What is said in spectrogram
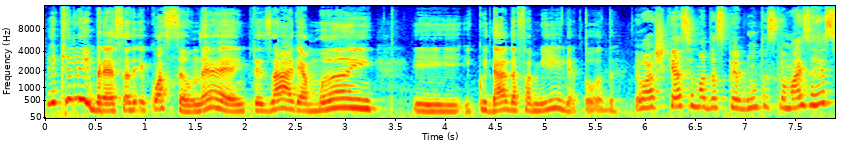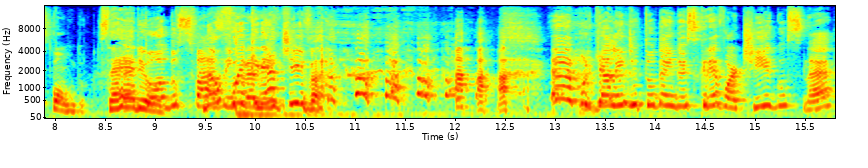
equilibra essa equação, né? Empresária, mãe e, e, cuidar da família toda? Eu acho que essa é uma das perguntas que eu mais respondo. Sério? É, todos fazem. Não fui criativa. além de tudo, ainda escrevo artigos, né?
